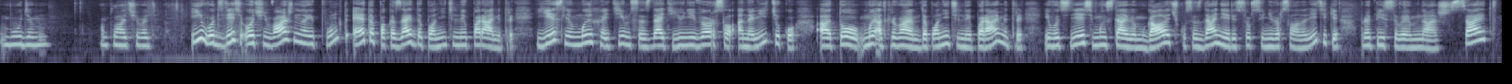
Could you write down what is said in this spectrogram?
будем оплачивать. И вот здесь очень важный пункт – это показать дополнительные параметры. Если мы хотим создать Universal аналитику, а, то мы открываем дополнительные параметры, и вот здесь мы ставим галочку «Создание ресурса Universal аналитики», прописываем наш сайт –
